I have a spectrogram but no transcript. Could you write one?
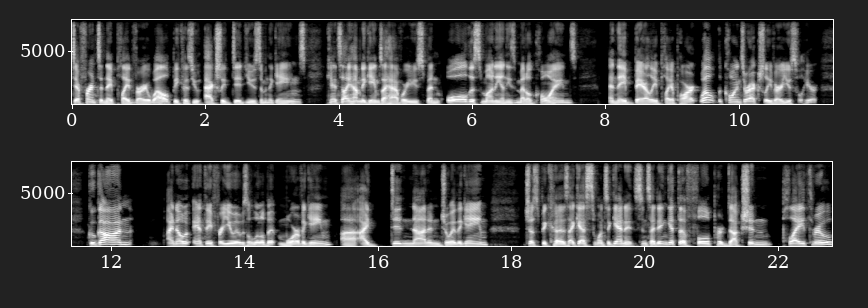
different and they played very well because you actually did use them in the games. Can't tell you how many games I have where you spend all this money on these metal coins and they barely play a part. Well, the coins are actually very useful here. Gugong, I know Anthony, for you it was a little bit more of a game. Uh, I did not enjoy the game just because I guess once again, it since I didn't get the full production playthrough,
